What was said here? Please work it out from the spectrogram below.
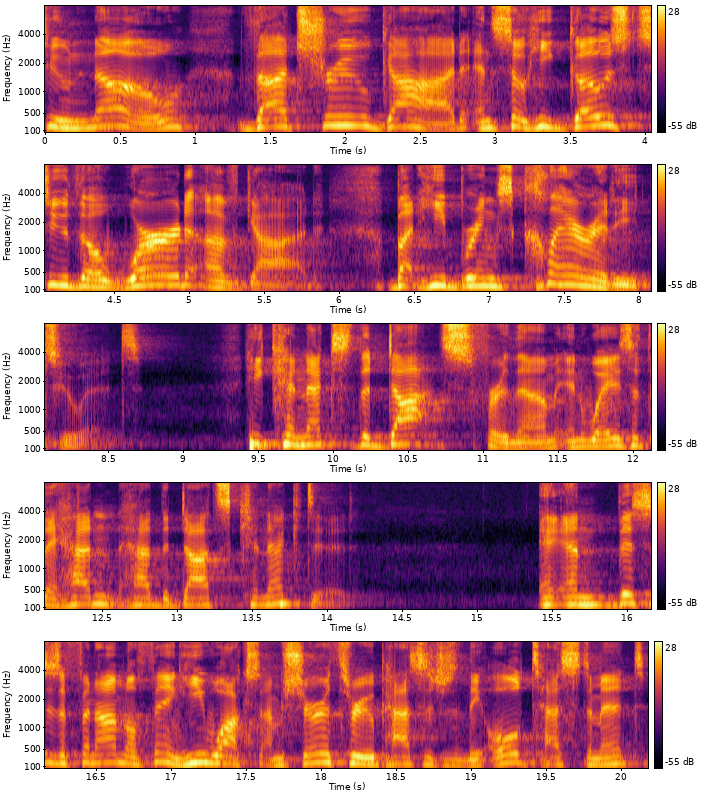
to know the true God, and so he goes to the Word of God, but he brings clarity to it. He connects the dots for them in ways that they hadn't had the dots connected. And this is a phenomenal thing. He walks, I'm sure, through passages in the Old Testament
